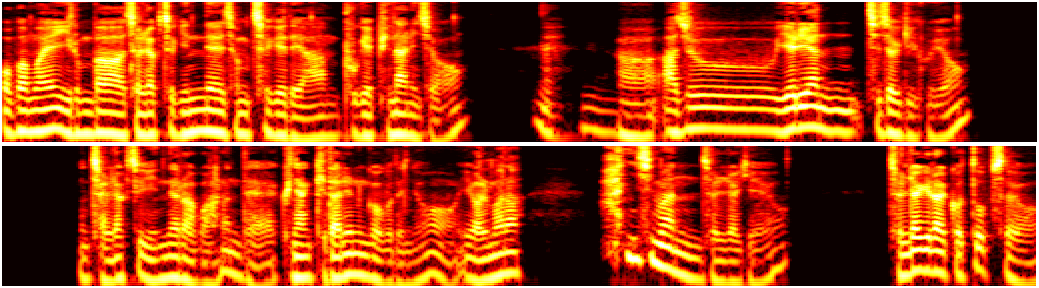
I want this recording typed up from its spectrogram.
오바마의 이른바 전략적 인내 정책에 대한 북의 비난이죠. 네. 음. 어, 아주 예리한 지적이고요. 전략적 인내라고 하는데 그냥 기다리는 거거든요. 이 얼마나 한심한 전략이에요. 전략이랄 것도 없어요.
